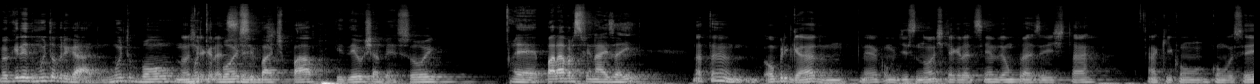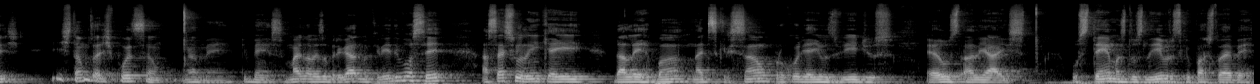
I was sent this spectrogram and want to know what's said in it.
Meu querido, muito obrigado. Muito bom, Nós muito bom esse bate-papo. Que Deus te abençoe. É, palavras finais aí? Natan, obrigado. Né? Como disse, nós que agradecemos. É um prazer estar aqui com, com vocês e estamos à disposição. Amém. Que benção. Mais uma vez, obrigado, meu querido. E você, acesse o link aí da Lerban na descrição. Procure aí os vídeos, é, os, aliás, os temas dos livros que o pastor Herbert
